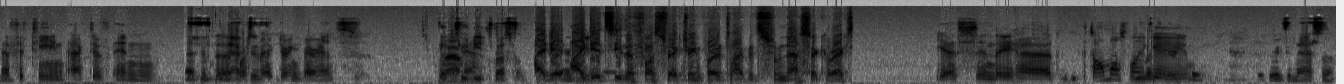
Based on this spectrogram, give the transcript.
uh, F-15 active in F15 the thrust active, vectoring variants? the Wow. 2D thrust. I did. I did see the thrust vectoring prototype. It's from NASA, correct? Yes, and they had. It's almost like a Graves of NASA.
